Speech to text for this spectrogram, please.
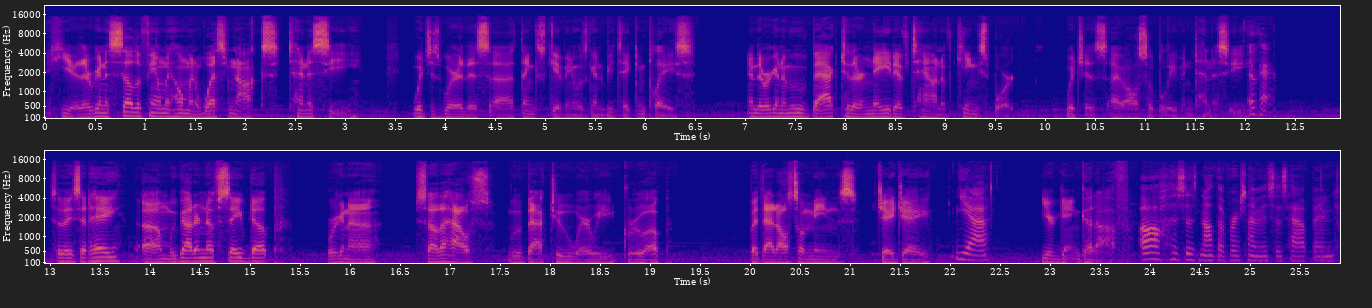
here. They were going to sell the family home in West Knox, Tennessee, which is where this uh, Thanksgiving was going to be taking place. And they were going to move back to their native town of Kingsport, which is, I also believe, in Tennessee. okay. So they said, hey, um, we've got enough saved up. We're going to sell the house, move back to where we grew up. But that also means, JJ, Yeah. you're getting cut off. Oh, this is not the first time this has happened.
